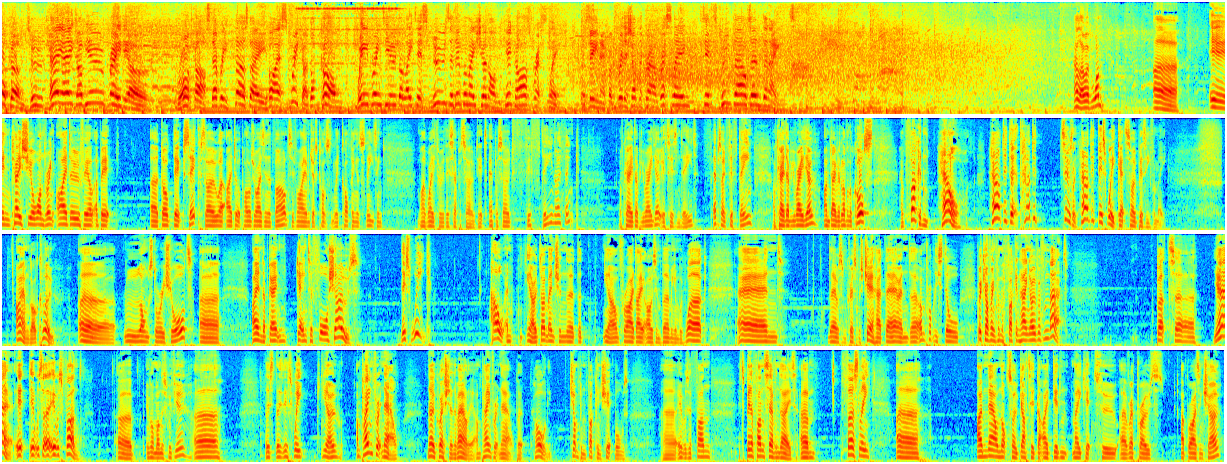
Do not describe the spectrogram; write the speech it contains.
Welcome to KAW Radio. Broadcast every Thursday via Spreaker.com, we bring to you the latest news and information on kick-ass wrestling. The zenith of British Underground Wrestling since 2008. Hello, everyone. Uh, in case you're wondering, I do feel a bit uh, dog dick sick, so uh, I do apologise in advance if I am just constantly coughing and sneezing my way through this episode. It's episode 15, I think, of KW Radio. It is indeed. Episode 15 of KW Radio. I'm David Lovell, of course. And fucking hell, how did that, how did, seriously, how did this week get so busy for me? I haven't got a clue. Uh, long story short, uh, I ended up going, getting to four shows this week. Oh, and, you know, don't mention the, the you know, on Friday I was in Birmingham with work, and there was some Christmas cheer had there, and uh, I'm probably still recovering from the fucking hangover from that. But uh, yeah, it it was uh, it was fun. Uh, if I'm honest with you, uh, this, this week, you know, I'm paying for it now, no question about it. I'm paying for it now, but holy jumping fucking shitballs. Uh, it was a fun. It's been a fun seven days. Um, firstly, uh, I'm now not so gutted that I didn't make it to uh, RevPro's Uprising show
